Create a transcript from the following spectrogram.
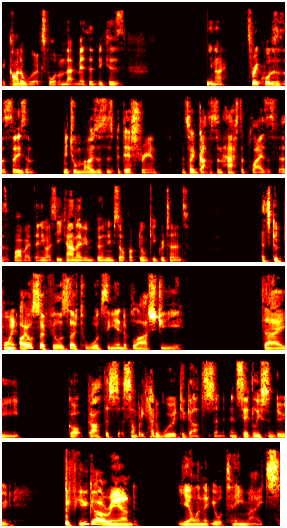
it kind of works for them, that method, because, you know, three quarters of the season, Mitchell Moses is pedestrian. And so Gutherson has to play as a, as a 5'8 anyway, so you can't have him burn himself up doing kick returns. That's a good point. I also feel as though towards the end of last year, they got Gutherson. Somebody had a word to Gutherson and said, "Listen, dude, if you go around yelling at your teammates,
